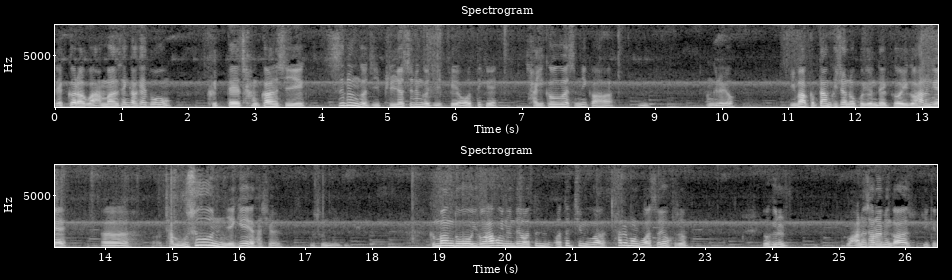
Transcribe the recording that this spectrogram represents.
내 거라고 암만 생각해도 그때 잠깐씩 쓰는 거지, 빌려 쓰는 거지. 그게 어떻게 자기 거겠습니까? 응? 안 그래요? 이만큼 땅 그셔놓고 이건 내 거 이거 하는 게, 어, 참 우스운 얘기예요, 사실. 우스운 얘기. 금방도 이거 하고 있는데 어떤, 어떤 친구가 차를 몰고 왔어요. 그래서 여기를 뭐 아는 사람인가 이렇게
